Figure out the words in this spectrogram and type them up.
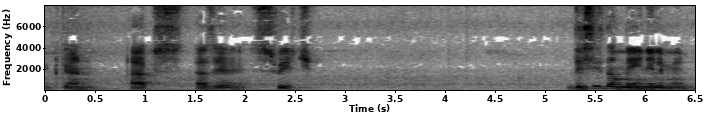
It can acts as a switch. This is the main element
